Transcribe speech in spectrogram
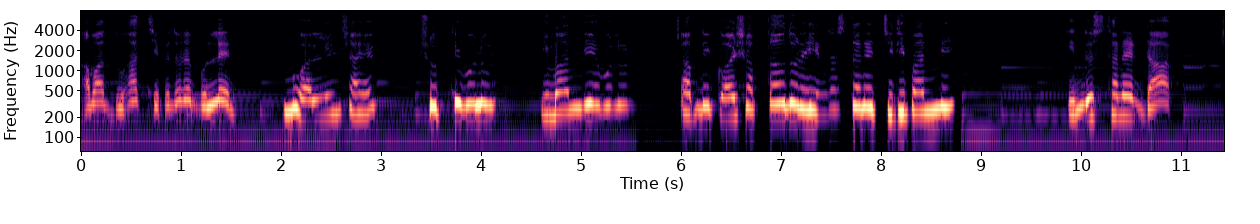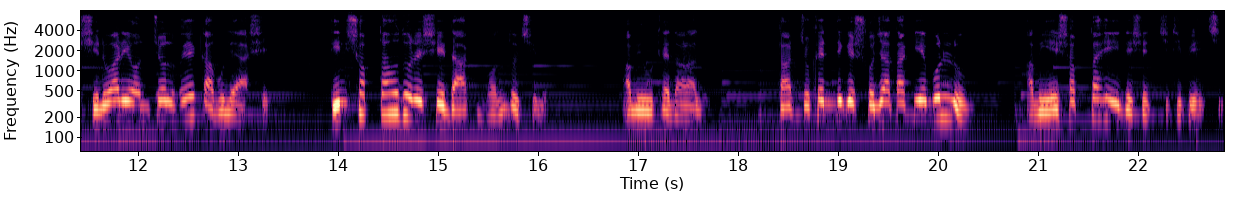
আমার দুহাত চেপে ধরে বললেন, মুয়াল্লিম সাহেব, সত্যি বলুন, ইমান দিয়ে বলুন আপনি কয় সপ্তাহ ধরে হিন্দুস্তানের চিঠি পাননি? হিন্দুস্তানের ডাক সিনোয়ারি অঞ্চল হয়ে কাবুলে আসে। তিন সপ্তাহ ধরে সে ডাক বন্ধ ছিল। আমি উঠে দাঁড়ালুম। তার চোখের দিকে সোজা তাকিয়ে বললুম, আমি এ সপ্তাহে এই দেশের চিঠি পেয়েছি।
